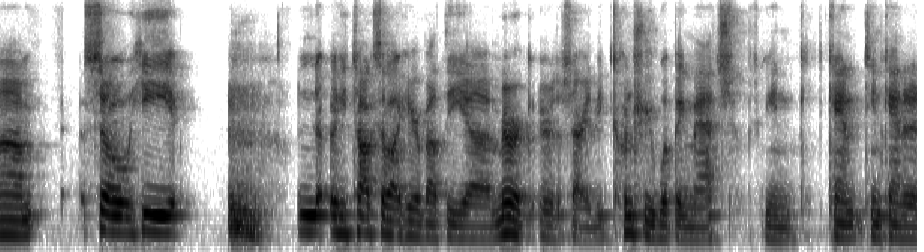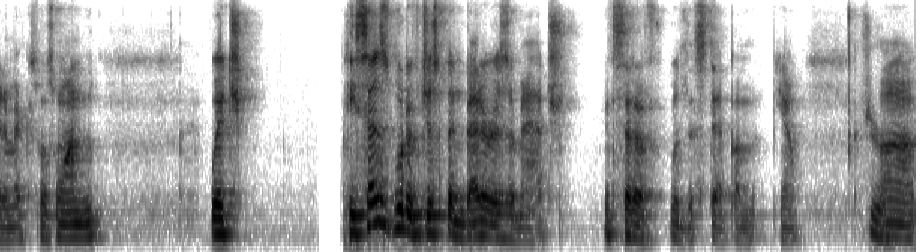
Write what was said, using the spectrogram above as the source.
Um, so he he talks about here about the uh, American, or sorry, the country whipping match between Can- Team Canada and America's Most Wanted, which he says would have just been better as a match instead of with the stip. Um, you know, Sure. uh,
